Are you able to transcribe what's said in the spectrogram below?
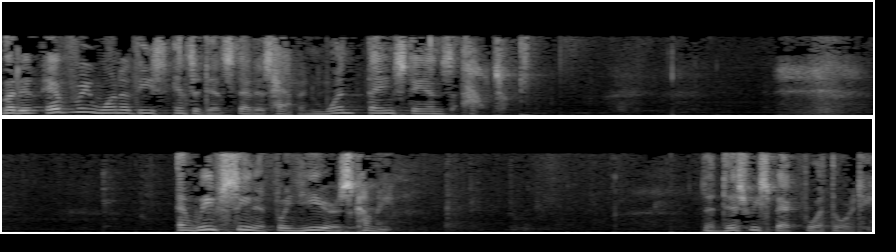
But in every one of these incidents that has happened, one thing stands out. And we've seen it for years coming. The disrespect for authority.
